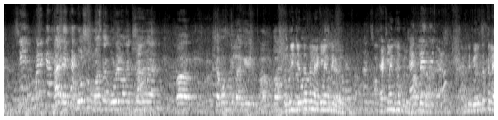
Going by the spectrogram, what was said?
বসে হ্যাঁ একটু মাথা ঘোরে অনেক সময় বা কেমন কি লাগে যদি যেতে তাহলে এক লাইন থেকে এক লাইন হয়ে বেরো। যদি বেরোতে তাহলে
